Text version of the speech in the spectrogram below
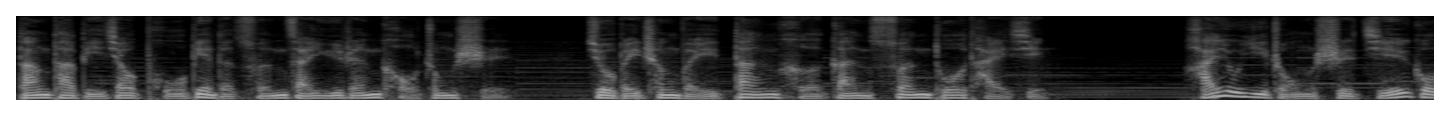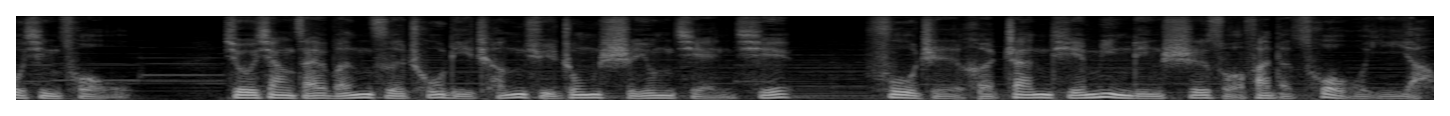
当它比较普遍的存在于人口中时，就被称为单核苷酸多态性。还有一种是结构性错误，就像在文字处理程序中使用剪切、复制和粘贴命令时所犯的错误一样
